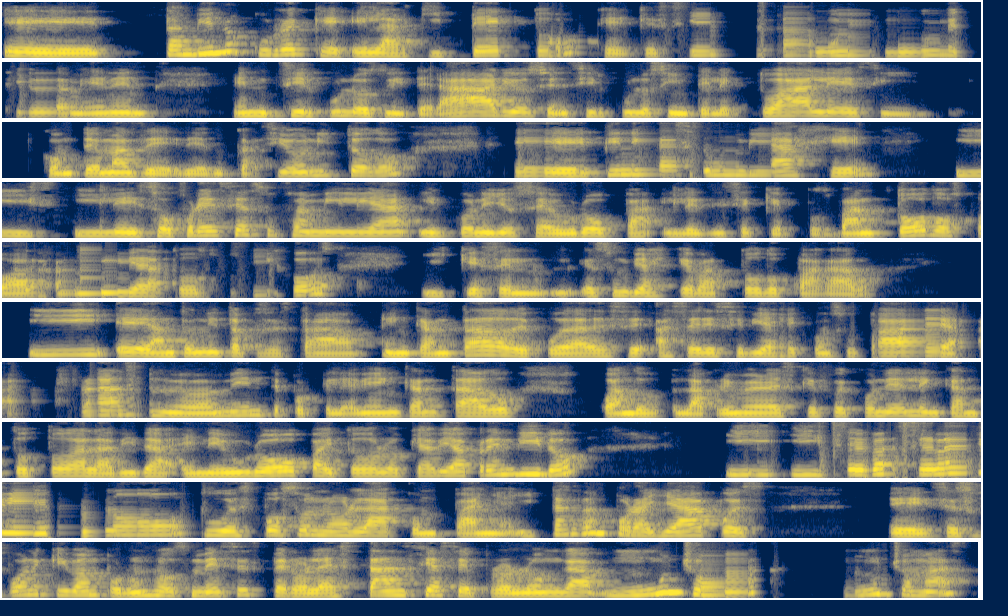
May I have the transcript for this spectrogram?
Eh, también ocurre que el arquitecto, que, siempre está muy, metido también en, círculos literarios, en círculos intelectuales y con temas de, educación y todo, eh, tiene que hacer un viaje y, les ofrece a su familia ir con ellos a Europa y les dice que pues van todos, toda la familia, todos sus hijos y que es, es un viaje que va todo pagado. Y eh, Antonita pues está encantada de poder hacer ese viaje con su padre a Francia nuevamente porque le había encantado cuando la primera vez que fue con él, le encantó toda la vida en Europa y todo lo que había aprendido. Y, se va, se va a decir, no, tu esposo no la acompaña. Y tardan por allá, pues, eh, se supone que iban por unos meses, pero la estancia se prolonga mucho más, mucho más.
